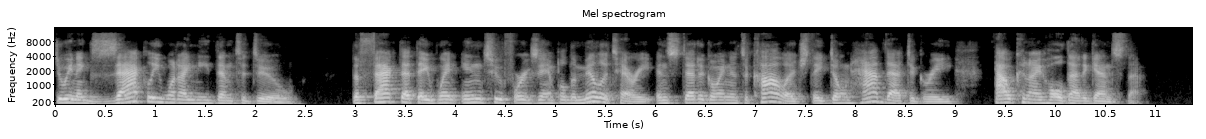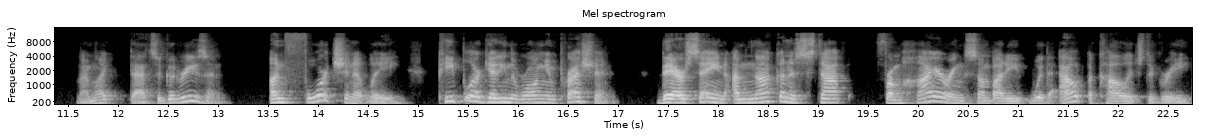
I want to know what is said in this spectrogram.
doing exactly what I need them to do. The fact that they went into, for example, the military instead of going into college, they don't have that degree. How can I hold that against them? And I'm like, that's a good reason. Unfortunately, people are getting the wrong impression they're saying, I'm not going to stop from hiring somebody without a college degree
